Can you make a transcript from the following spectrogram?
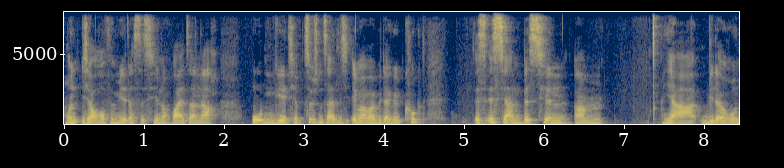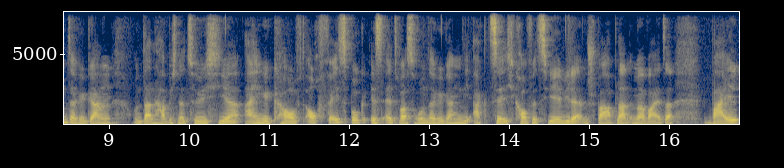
Und ich erhoffe mir, dass es hier noch weiter nach oben geht. Ich habe zwischenzeitlich immer mal wieder geguckt. Es ist ja ein bisschen ähm, ja, wieder runtergegangen und dann habe ich natürlich hier eingekauft. Auch Facebook ist etwas runtergegangen, die Aktie. Ich kaufe jetzt hier wieder im Sparplan immer weiter, weil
